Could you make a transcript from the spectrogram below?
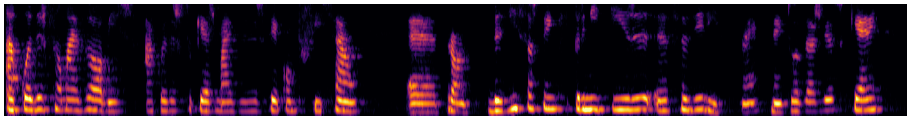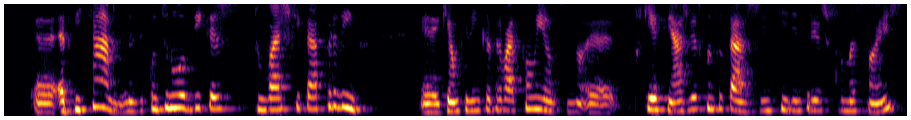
Há coisas que são mais óbvias, há coisas que tu queres mais exercer como profissão, Uh, pronto, mas isso eles têm que se permitir uh, fazer isso, né? nem todas as vezes querem uh, abdicar, mas quando tu não abdicas, tu vais ficar perdido, que é um bocadinho que eu trabalho com eles, porque assim, às vezes quando tu estás indeciso em três formações,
